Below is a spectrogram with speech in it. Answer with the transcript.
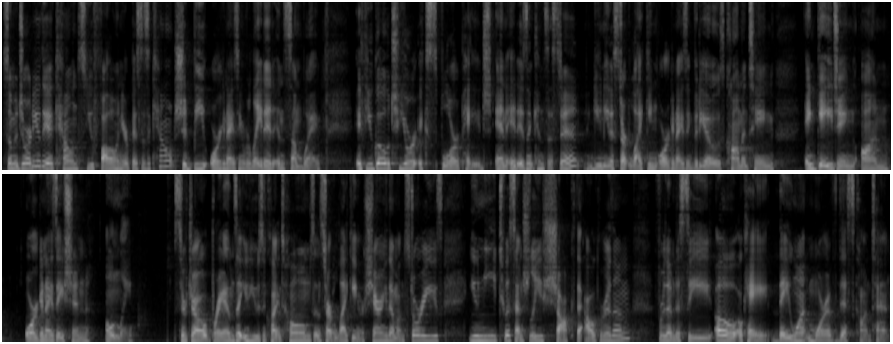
So, majority of the accounts you follow on your business account should be organizing related in some way if you go to your explore page and it isn't consistent, you need to start liking organizing videos, commenting, engaging on organization only. Search out brands that you use in clients' homes and start liking or sharing them on stories. You need to essentially shock the algorithm for them to see, oh, okay, they want more of this content.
